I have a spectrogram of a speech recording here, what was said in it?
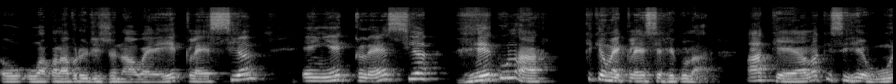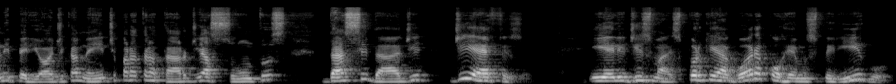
ou, ou a palavra original é eclésia, em eclésia regular. O que é uma eclésia regular? Aquela que se reúne periodicamente para tratar de assuntos da cidade de Éfeso. E ele diz mais: porque agora corremos perigo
